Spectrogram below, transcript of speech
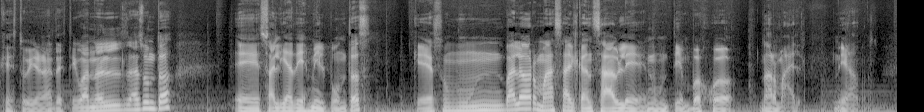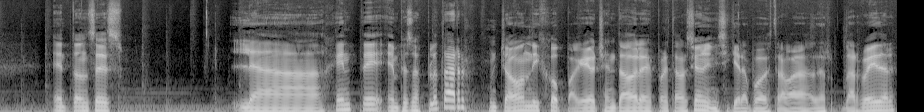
que estuvieron atestiguando el asunto, eh, salía 10.000 puntos, que es un valor más alcanzable en un tiempo de juego normal, digamos. Entonces, la gente empezó a explotar. Un chabón dijo, pagué 80 dólares por esta versión y ni siquiera puedo extrabar a Dar- Darth Vader.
